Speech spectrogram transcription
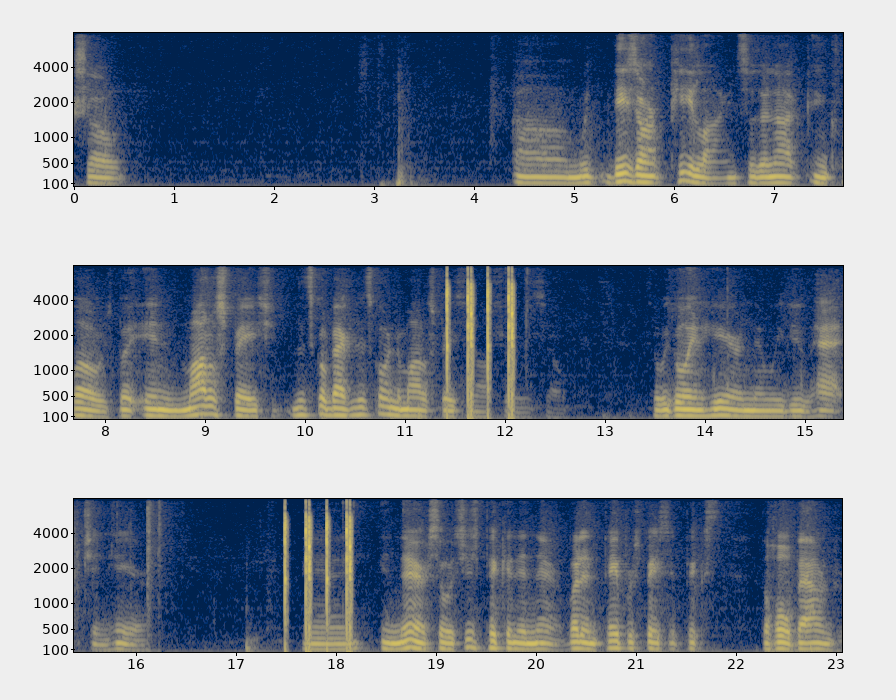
So um, with, these aren't P lines, so they're not enclosed. But in model space, let's go back. Let's go into model space and I'll show you. So, so we go in here and then we do hatch in here and in there. So it's just picking in there. But in paper space, it picks the whole boundary.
